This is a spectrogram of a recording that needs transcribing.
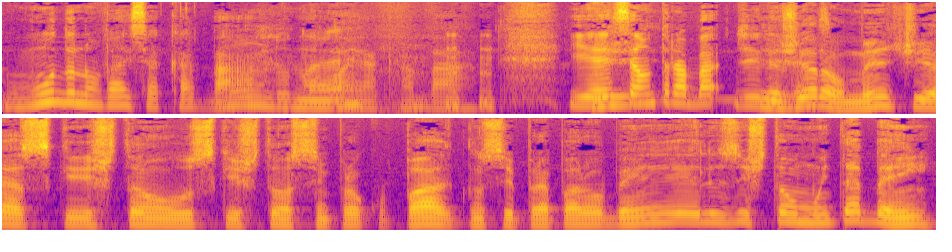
O mundo não vai se acabar. O mundo não né? vai acabar. e, e, esse é um trabalho. E geralmente as que estão, os que estão assim preocupados, que não se preparou bem, eles estão muito é bem.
